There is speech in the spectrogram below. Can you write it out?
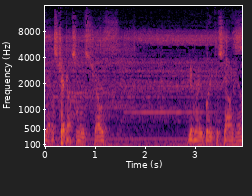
yeah, let's check out some of this, shall we? Getting ready to break this down here.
